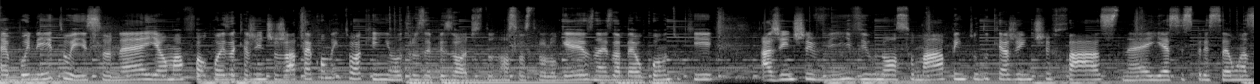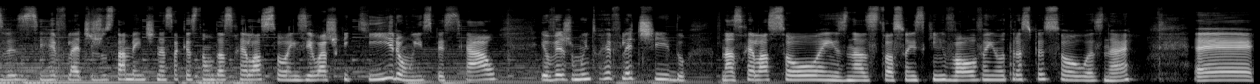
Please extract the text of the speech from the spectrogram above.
É bonito isso, né? E é uma coisa que a gente já até comentou aqui em outros episódios do nosso astrologuês, né, Isabel? Quanto que a gente vive o nosso mapa em tudo que a gente faz, né? E essa expressão às vezes se reflete justamente nessa questão das relações. E eu acho que Kiron, em especial, eu vejo muito refletido nas relações, nas situações que envolvem outras pessoas, né? É,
